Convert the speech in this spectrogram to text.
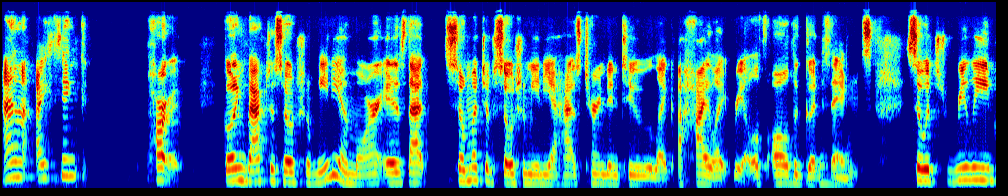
And I think part going back to social media more is that so much of social media has turned into like a highlight reel of all the good mm-hmm. things. So it's really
